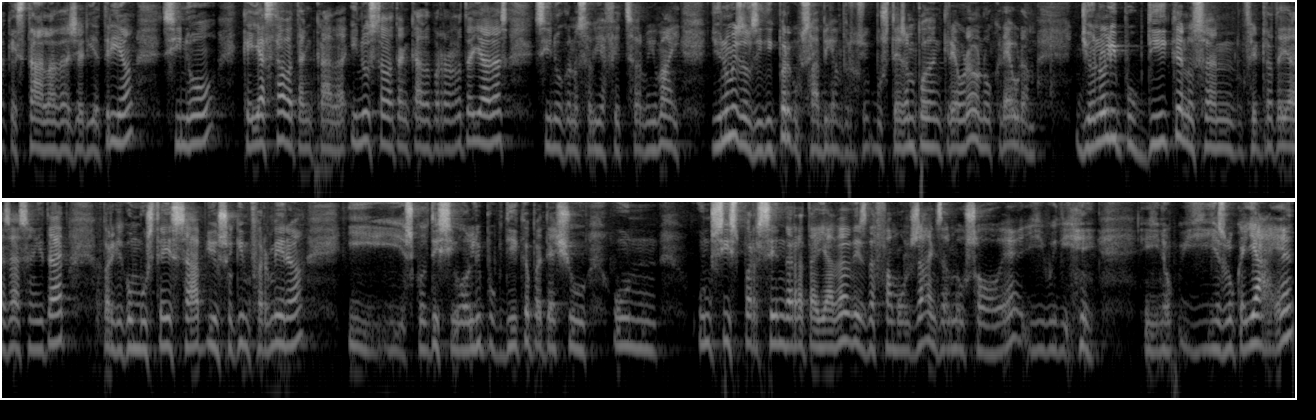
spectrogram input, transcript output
aquesta ala de geriatria, sinó que ja estava tancada i no estava tancada per les retallades, sinó que no s'havia fet servir mai. Jo només els hi dic perquè ho sàpiguen, però vostès em poden creure o no creure'm. Jo no li puc dir que no s'han fet retallades a la sanitat perquè, com vostè sap, jo sóc infermera i, i escolti, si vol li puc dir que pateixo un, un 6% de retallada des de fa molts anys del meu sou, eh? I vull dir, i, no, i és el que hi ha, eh?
